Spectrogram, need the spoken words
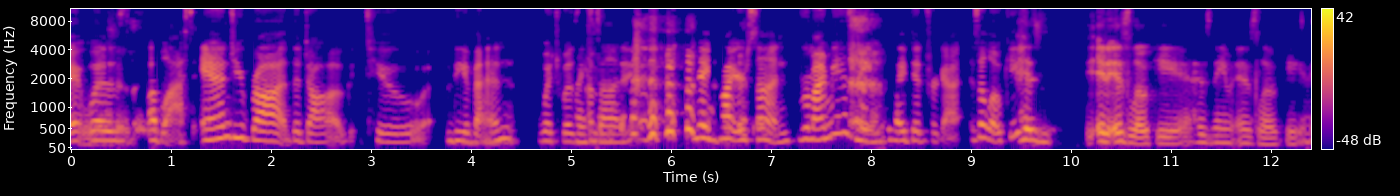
It was a blast. And you brought the dog to the event, which was my amazing. son. yeah, you brought your son. Remind me his name I did forget. Is it Loki? His it is Loki. His name is Loki.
